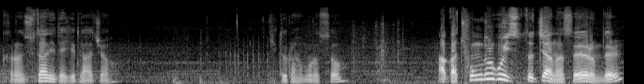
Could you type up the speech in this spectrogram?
그런 수단이 되기도 하죠. 기도를 함으로써. 아까 총 들고 있었지 않았어요, 여러분들?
